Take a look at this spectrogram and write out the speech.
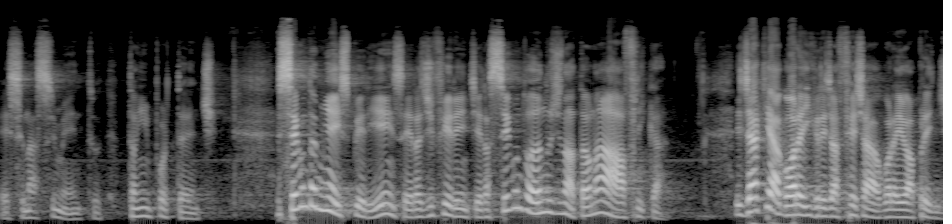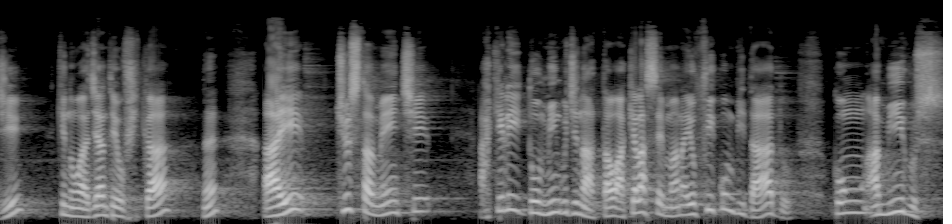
esse nascimento tão importante. Segundo a minha experiência, era diferente, era segundo ano de Natal na África. E já que agora a igreja fecha, agora eu aprendi que não adianta eu ficar, né? Aí, justamente, aquele domingo de Natal, aquela semana, eu fui convidado com amigos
